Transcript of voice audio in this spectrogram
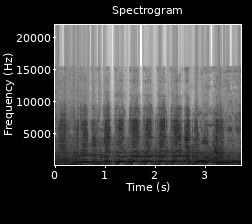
वारकऱ्याचे सुद्धा थर थर थर थर थर कापतात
